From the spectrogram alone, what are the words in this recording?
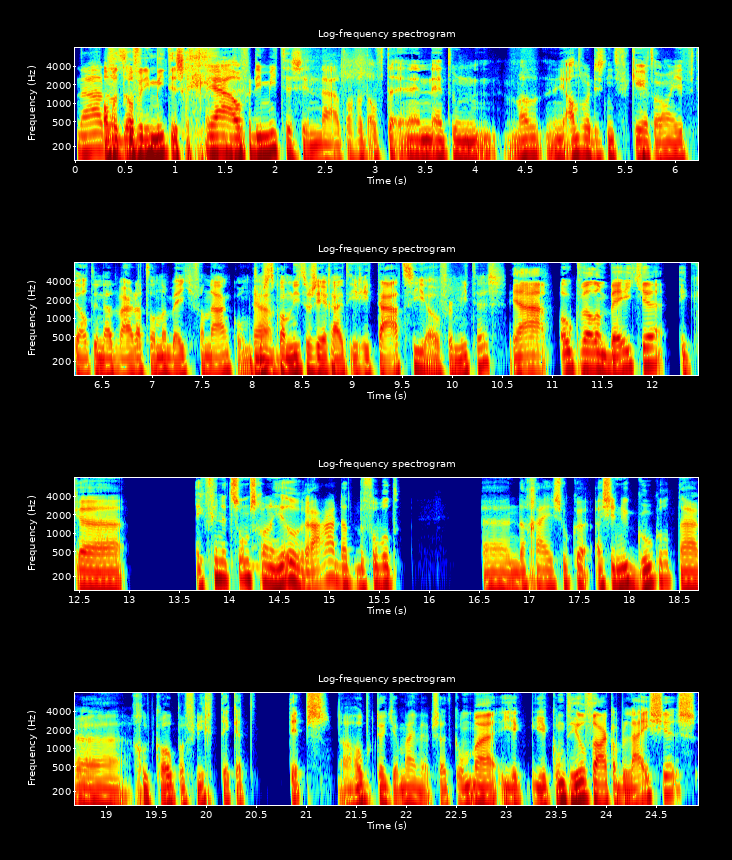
Nou, Of het over die mythes ging. Ja, over die mythes inderdaad. Of het, of de, en, en toen, je antwoord is niet verkeerd hoor, maar je vertelt inderdaad waar dat dan een beetje vandaan komt. Ja. Dus het kwam niet zozeer uit irritatie over mythes. Ja, ook wel een beetje. Ik, eh, ik vind het soms gewoon heel raar dat bijvoorbeeld. eh, dan ga je zoeken. Als je nu googelt naar eh, goedkope vliegticket tips. Dan hoop ik dat je op mijn website komt. Maar je, je komt heel vaak op lijstjes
